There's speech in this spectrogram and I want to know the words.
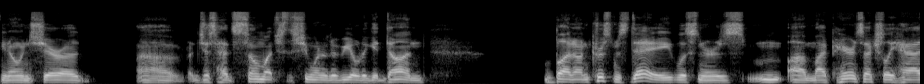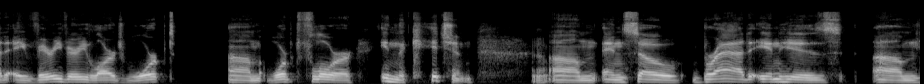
you know and Shara uh just had so much that she wanted to be able to get done but on Christmas Day listeners m- uh, my parents actually had a very very large warped um warped floor in the kitchen Yeah. um and so Brad in his um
